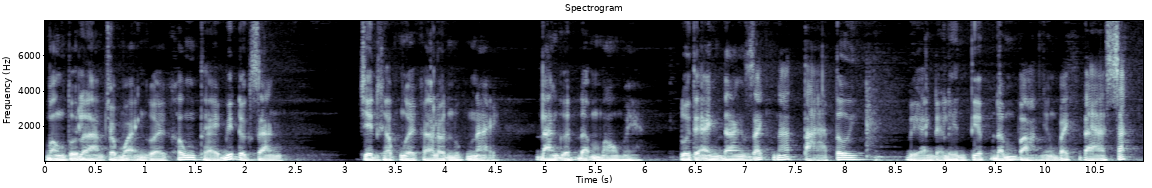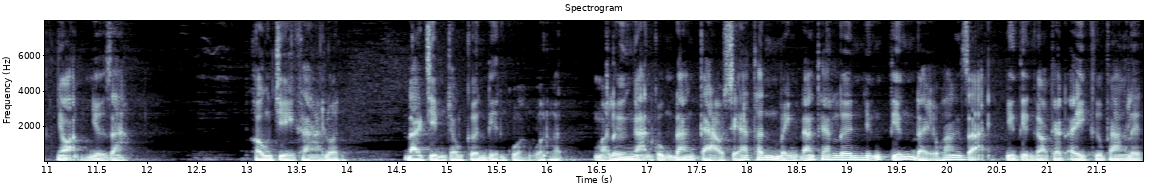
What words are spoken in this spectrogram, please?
Bóng tối làm cho mọi người không thể biết được rằng Trên khắp người khả luân lúc này Đang ướt đậm máu me. Đôi tay anh đang rách nát tả tơi Vì anh đã liên tiếp đấm vào những vách đá sắc nhọn như dao. Không chỉ khả luôn Đang chìm trong cơn điên cuồng uất hận, Mà lư ngạn cũng đang cào xé thân mình, Đang thét lên những tiếng đầy hoang dại, Những tiếng gào thét ấy cứ vang lên.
